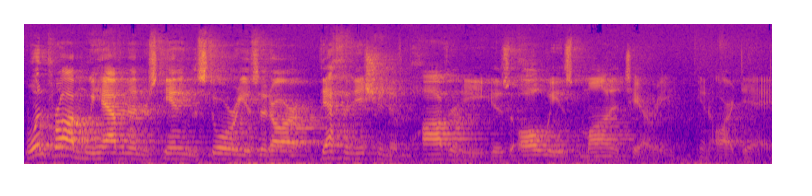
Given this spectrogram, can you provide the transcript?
One problem we have in understanding the story is that our definition of poverty is always monetary in our day.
